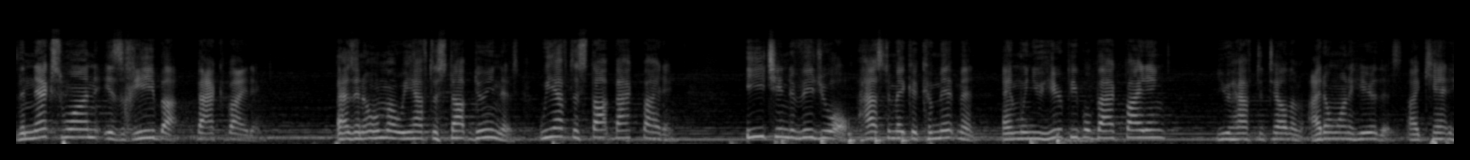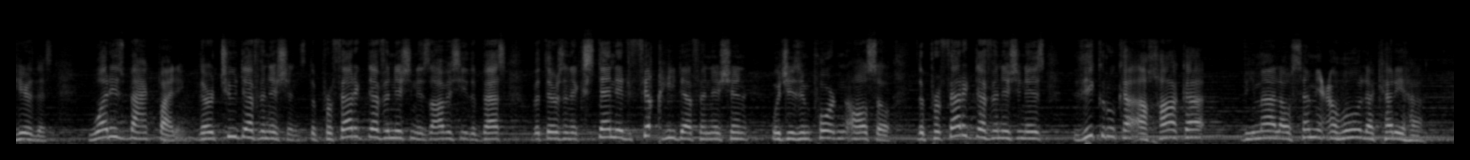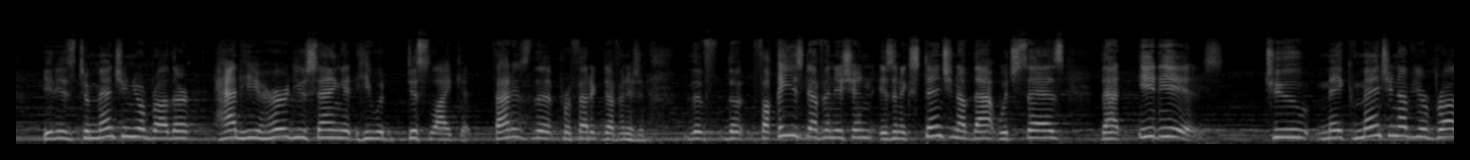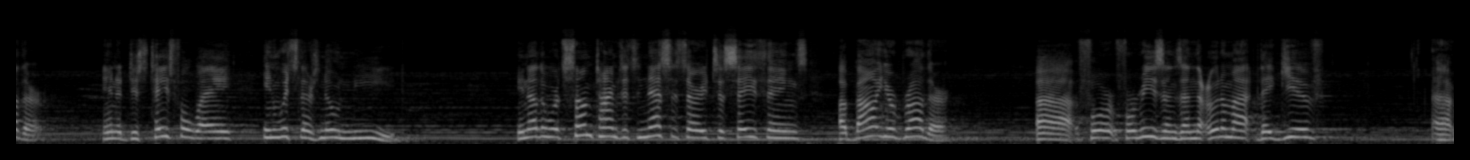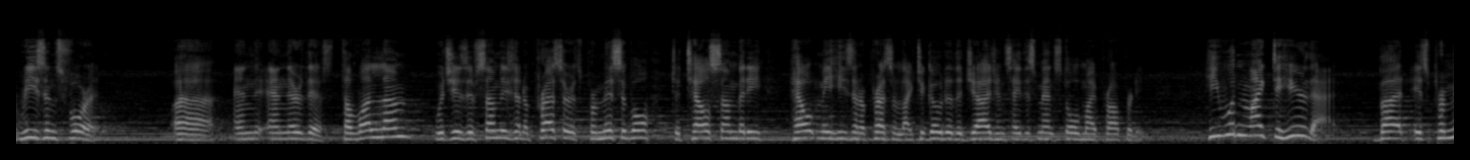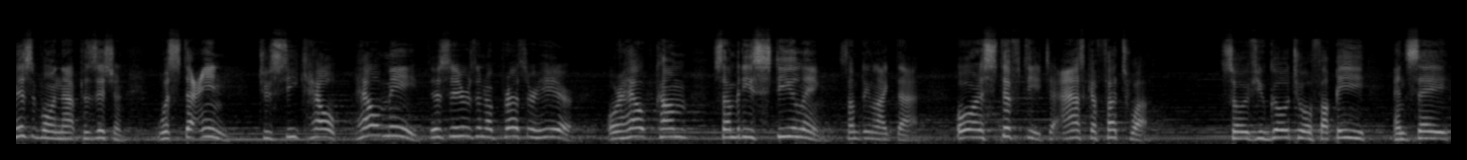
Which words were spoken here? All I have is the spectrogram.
The next one is ghiba, backbiting. As an ummah, we have to stop doing this. We have to stop backbiting. Each individual has to make a commitment. And when you hear people backbiting, you have to tell them, I don't want to hear this. I can't hear this. What is backbiting? There are two definitions. The prophetic definition is obviously the best, but there's an extended fiqhi definition, which is important also. The prophetic definition is, ذِكْرُكَ أَخَاكَ بِمَا لَوْ سَمِعَهُ لَكَرِهَا it is to mention your brother, had he heard you saying it, he would dislike it. That is the prophetic definition. The, the faqih's definition is an extension of that which says that it is to make mention of your brother in a distasteful way in which there's no need. In other words, sometimes it's necessary to say things about your brother uh, for, for reasons, and the ulama, they give uh, reasons for it. Uh, and, and they're this Tawallam, which is if somebody's an oppressor, it's permissible to tell somebody, help me, he's an oppressor, like to go to the judge and say, This man stole my property. He wouldn't like to hear that but it's permissible in that position. Wasta'in, to seek help. Help me, this here's an oppressor here. Or help come, somebody's stealing, something like that. Or a stifti, to ask a fatwa. So if you go to a faqih and say,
